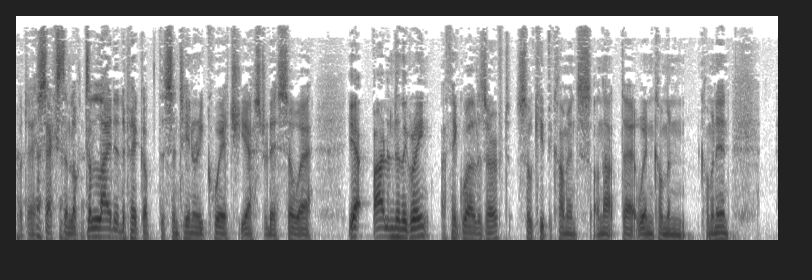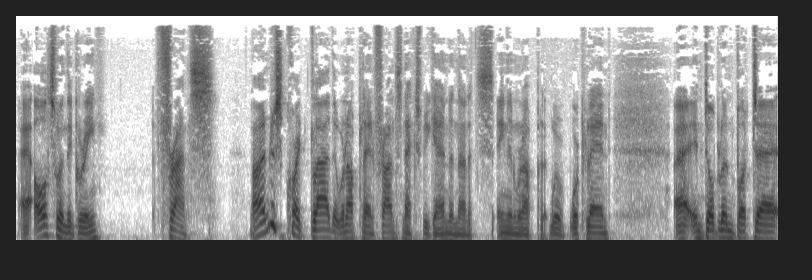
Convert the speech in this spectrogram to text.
But uh, Sexton looked delighted to pick up the centenary quitch yesterday. So uh, yeah, Ireland in the green. I think well deserved. So keep the comments on that uh, win coming coming in. Uh, also in the green, France. Now I'm just quite glad that we're not playing France next weekend and that it's England we're not we're, we're playing uh, in Dublin. But uh,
